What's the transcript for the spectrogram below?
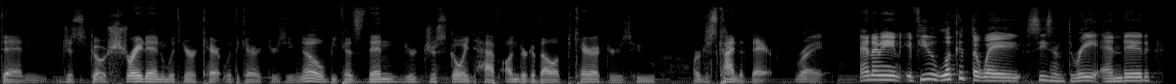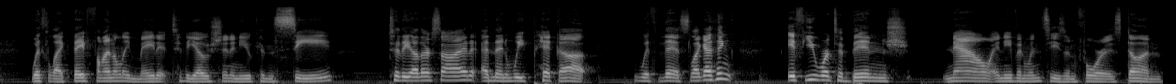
than just go straight in with your char- with the characters you know because then you're just going to have underdeveloped characters who are just kind of there. Right. And I mean, if you look at the way season three ended, with like they finally made it to the ocean and you can see to the other side, and then we pick up with this. Like, I think if you were to binge now, and even when season four is done,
